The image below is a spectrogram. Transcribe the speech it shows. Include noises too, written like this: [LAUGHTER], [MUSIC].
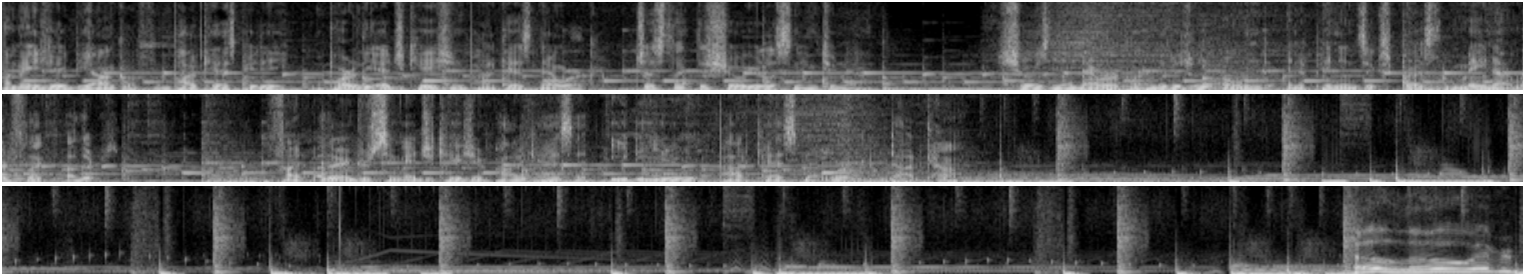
I'm AJ Bianco from Podcast PD, a part of the Education Podcast Network, just like the show you're listening to now. Shows in the network are individually owned, and opinions expressed may not reflect others. Find other interesting education podcasts at edupodcastnetwork.com.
